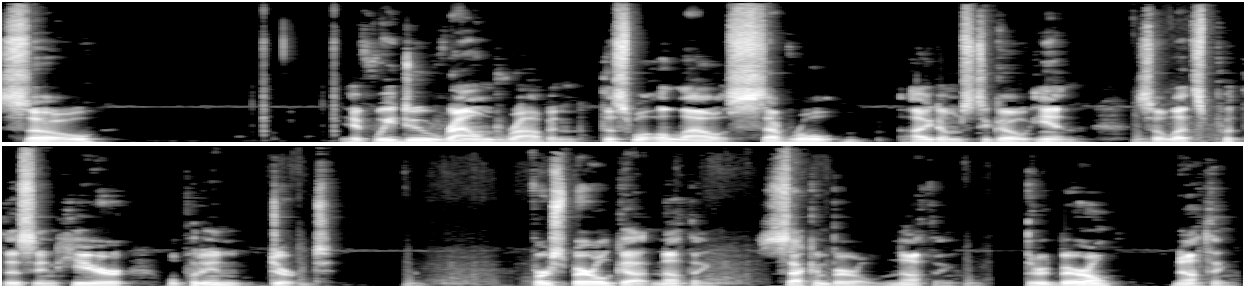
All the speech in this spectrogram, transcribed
So if we do round robin, this will allow several items to go in. So let's put this in here. We'll put in dirt. First barrel got nothing. Second barrel, nothing. Third barrel, nothing.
